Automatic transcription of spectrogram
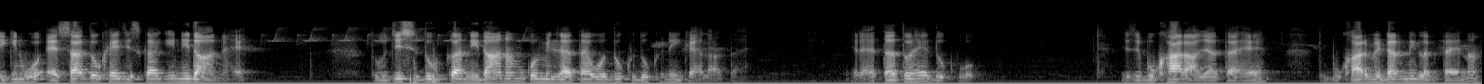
लेकिन वो ऐसा दुख है जिसका कि निदान है। तो जिस दुख का निदान हमको मिल जाता है वो दुख दुख नहीं कहलाता है। रहता तो है दुख वो। जैसे बुखार आ जाता है तो बुखार में डर नहीं लगता है ना?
